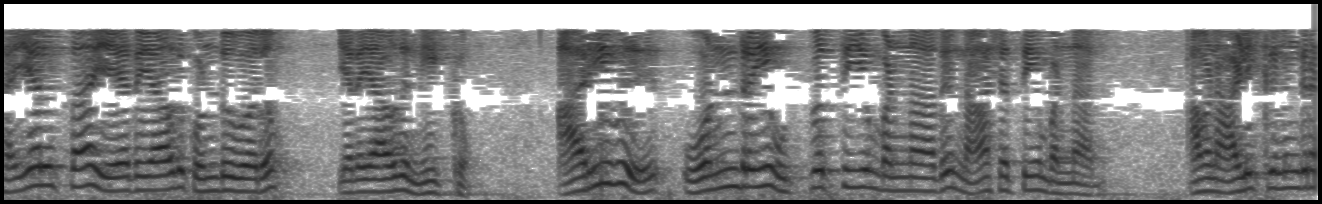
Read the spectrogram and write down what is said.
செயல் தான் எதையாவது கொண்டு வரும் எதையாவது நீக்கும். அறிவு ஒன்றையும் உற்பத்தியும் பண்ணாது நாசத்தையும் பண்ணாது. அவனை அழிக்கணுங்கிற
